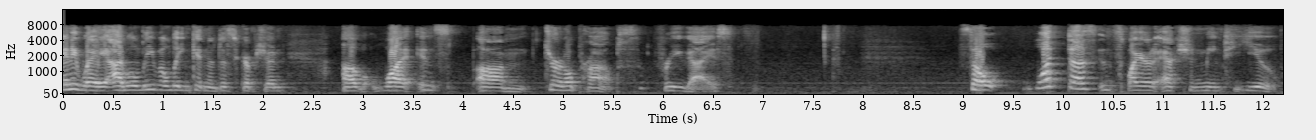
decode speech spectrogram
anyway, I will leave a link in the description of what um, journal prompts for you guys. So, what does inspired action mean to you?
